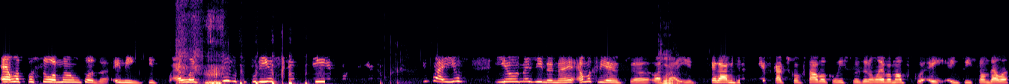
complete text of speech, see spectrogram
ela passou a mão toda em mim, tipo, ela, tudo que podia sentir. E pá, e eu, e eu imagino, não é? É uma criança, lá claro. está, e se calhar muita gente ia ficar desconfortável com isto, mas eu não levo a mal porque a, a intuição dela.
